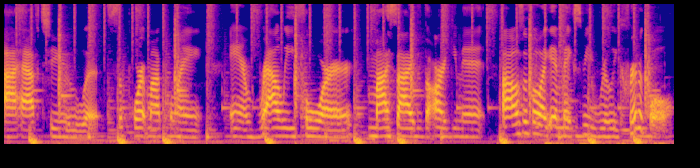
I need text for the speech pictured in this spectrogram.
I have to support my point and rally for my side of the argument. I also feel like it makes me really critical.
